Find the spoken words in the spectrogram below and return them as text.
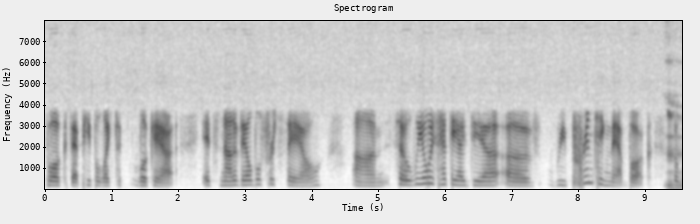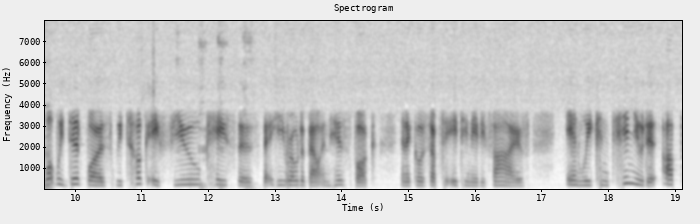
book that people like to look at. It's not available for sale. Um, so we always had the idea of reprinting that book. Mm-hmm. So what we did was we took a few cases that he wrote about in his book, and it goes up to 1885, and we continued it up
